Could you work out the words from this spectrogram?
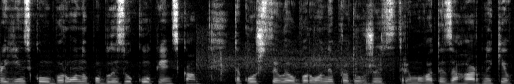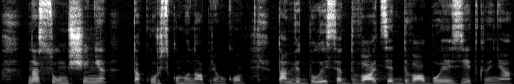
українську оборону поблизу Куп'янська. Також сили оборони продовжують стримувати загарбників на Сумщині та Курському напрямку. Там відбулися 22 боєзіткнення.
